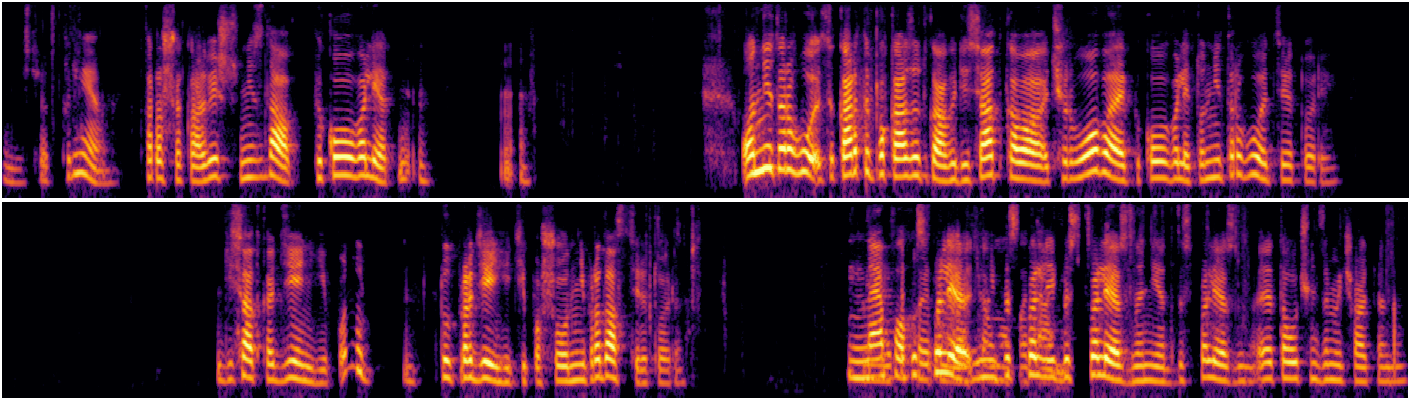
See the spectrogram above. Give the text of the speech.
Десятка. Не, хорошая карта. Видишь, не сдал. Пиковый валет. Он не торгует. Карты показывают как? Десятка червовая, пиковый валет. Он не торгует территорией. Десятка деньги. Ну, тут про деньги, типа, что он не продаст территорию. Не это похитнули бесполе- в не цьому бесполе- питанні. бесполезно, нет, бесполезно. Это очень замечательно.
